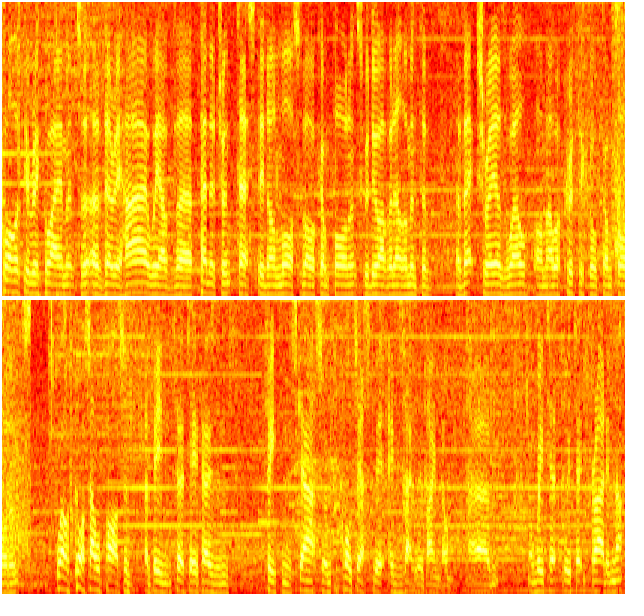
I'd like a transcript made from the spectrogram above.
quality requirements are, are, very high. We have uh, penetrant testing on most of our components. We do have an element of, of X-ray as well on our critical components. Well, of course, our parts have, have been 38,000 feet in the sky, so the quality has to be exactly bang on. Um, and we, we take pride in that.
